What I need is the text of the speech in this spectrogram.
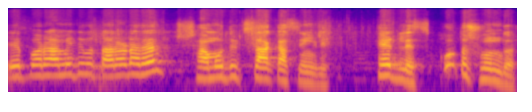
এরপরে আমি দেবো তার অর্ডারের সামুদ্রিক চাকা চিংড়ি হেডলেস কত সুন্দর।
